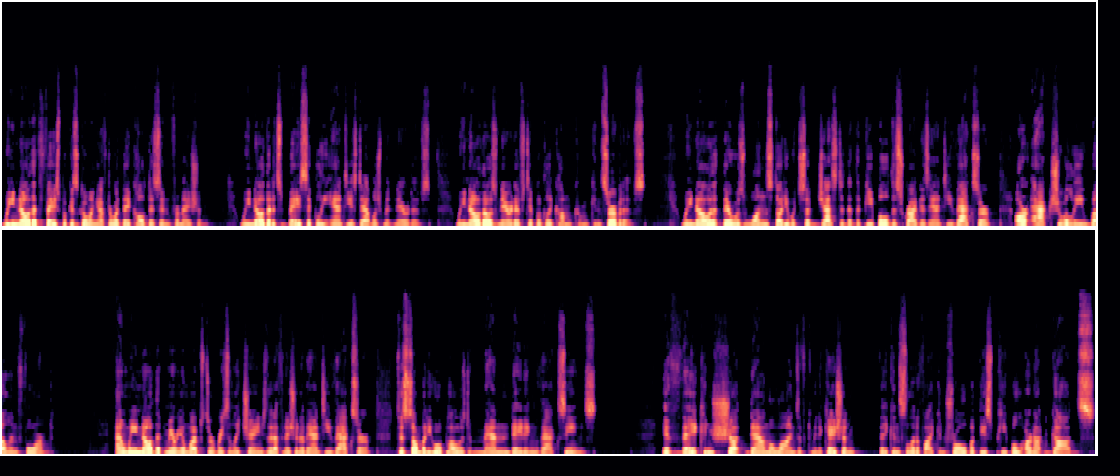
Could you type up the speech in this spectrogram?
We know that Facebook is going after what they call disinformation. We know that it's basically anti establishment narratives. We know those narratives typically come from conservatives. We know that there was one study which suggested that the people described as anti vaxxer are actually well informed. And we know that Merriam Webster recently changed the definition of anti vaxxer to somebody who opposed mandating vaccines. If they can shut down the lines of communication, they can solidify control, but these people are not gods.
